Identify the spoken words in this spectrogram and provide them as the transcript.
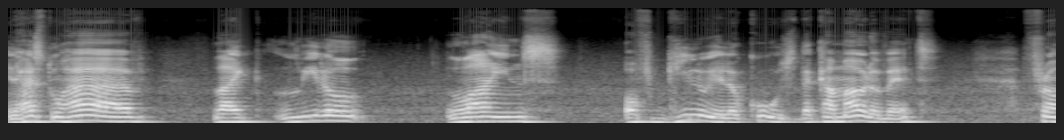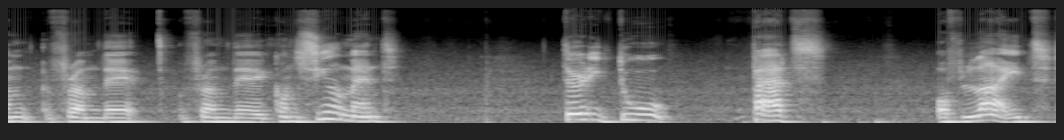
It has to have like little lines of gilu elokus that come out of it from from the from the concealment 32 paths of light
